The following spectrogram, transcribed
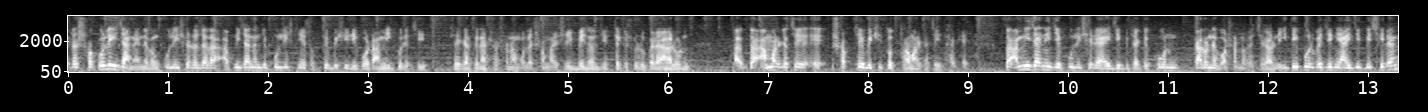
এটা সকলেই জানেন এবং পুলিশেরও যারা আপনি জানেন যে পুলিশ নিয়ে সবচেয়ে বেশি রিপোর্ট আমি করেছি শেখ হাসিনা শাসনামলের সময় সেই বেনজিৎ থেকে শুরু করে আরুন তো আমার কাছে সবচেয়ে বেশি তথ্য আমার কাছেই থাকে। তো আমি জানি যে পুলিশের আইজিপিটাকে কোন কারণে বসানো হয়েছে। কারণ ইতিপূর্বে যিনি আইজিপি ছিলেন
